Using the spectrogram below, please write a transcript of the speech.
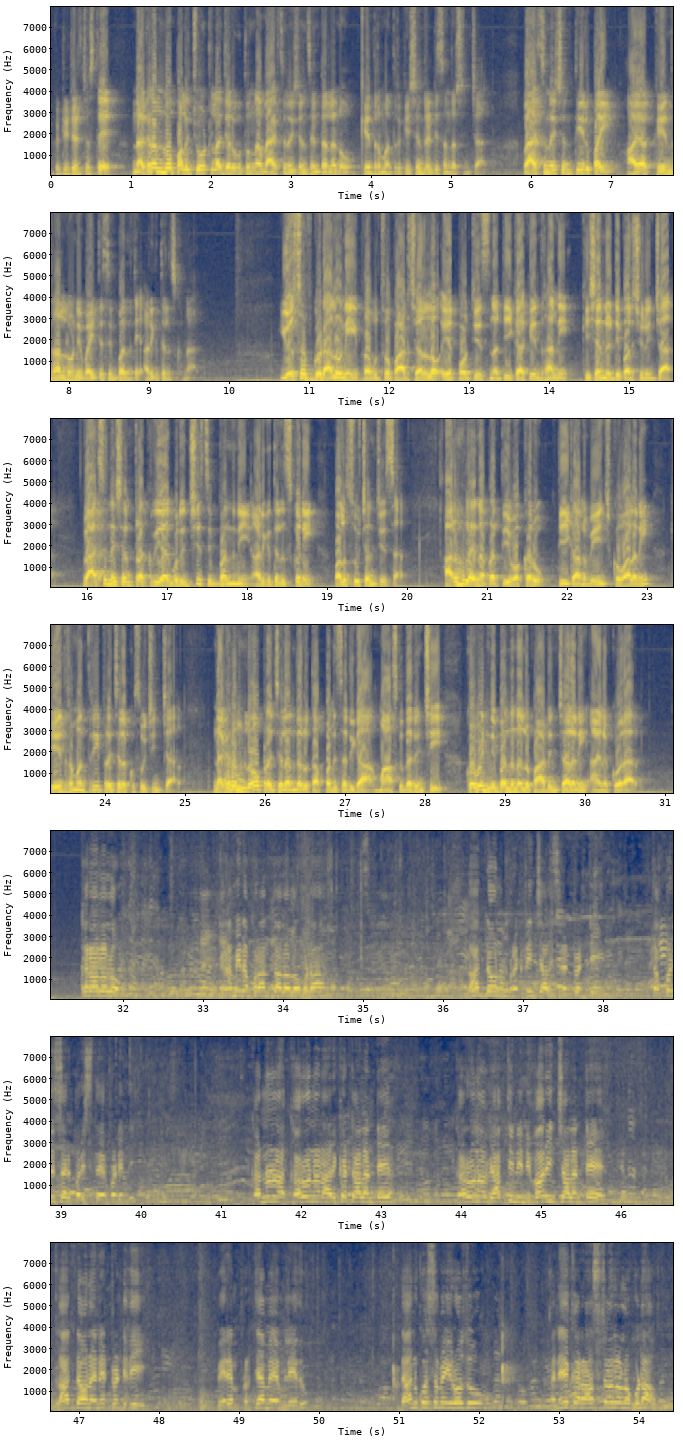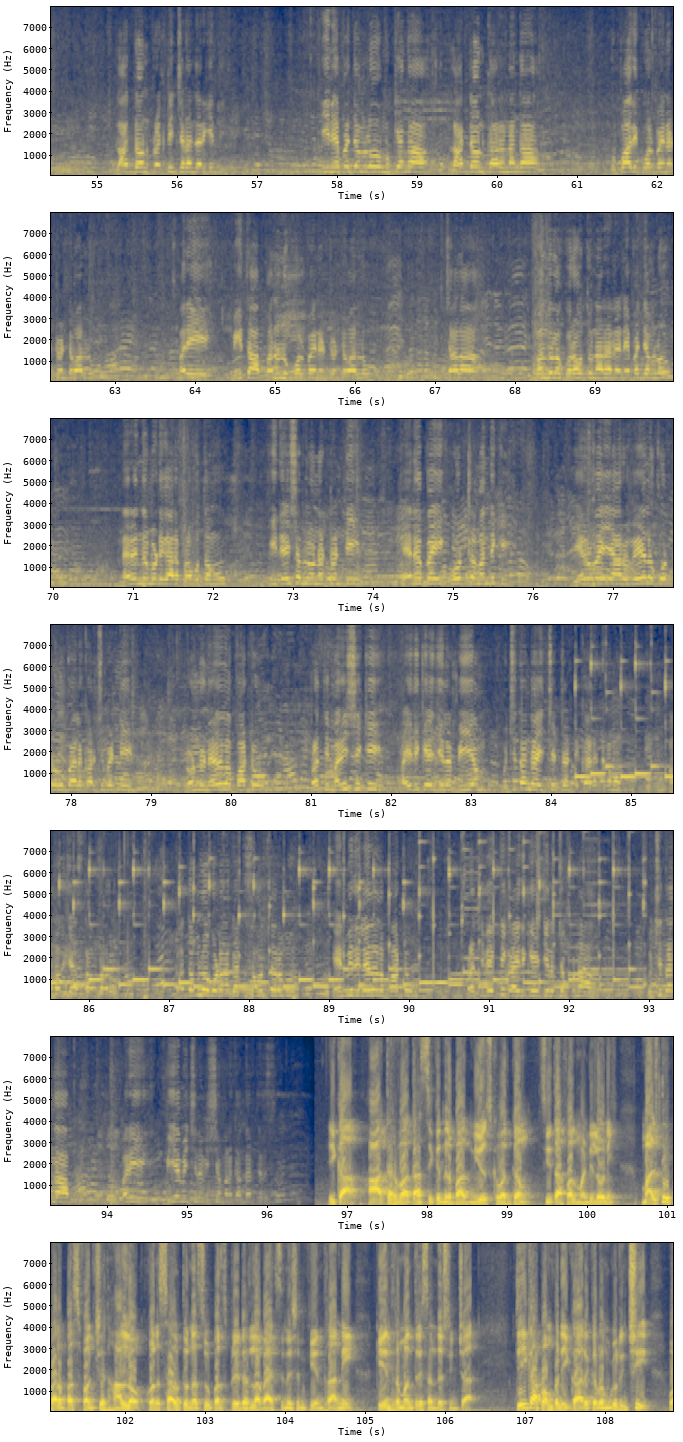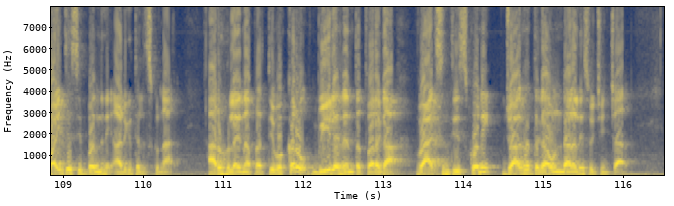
ఇక డీటెయిల్ చూస్తే నగరంలో పలు చోట్ల జరుగుతున్న వ్యాక్సినేషన్ సెంటర్లను కేంద్ర మంత్రి కిషన్ రెడ్డి సందర్శించారు. వ్యాక్సినేషన్ తీరుపై ఆయా కేంద్రాల్లోని వైద్య సిబ్బందిని అడిగి తెలుసుకున్నారు. యూసఫ్గూడలోని ప్రభుత్వ పాఠశాలలో ఏర్పాటు చేసిన టీకా కేంద్రాన్ని కిషన్ రెడ్డి పరిశీలించారు. వ్యాక్సినేషన్ ప్రక్రియ గురించి సిబ్బందిని అడిగి తెలుసుకుని పలు సూచనలు చేశారు. అర్హులైన ప్రతి ఒక్కరూ టీకాను వేయించుకోవాలని కేంద్ర మంత్రి ప్రజలకు సూచించారు. నగరంలో ప్రజలందరూ తప్పనిసరిగా మాస్క్ ధరించి కోవిడ్ నిబంధనలు పాటించాలని ఆయన కోరారు. నగరాలలో గ్రామీణ ప్రాంతాలలో కూడా లాక్డౌన్ ప్రకటించాల్సినటువంటి తప్పనిసరి పరిస్థితి ఏర్పడింది. కరోనా కరోనాను అరికట్టాలంటే కరోనా వ్యాప్తిని నివారించాలంటే లాక్డౌన్ అనేటువంటిది వేరేం ప్రత్యామ్నాయం లేదు. దానికోసమే ఈరోజు అనేక రాష్ట్రాలలో కూడా లాక్డౌన్ ప్రకటించడం జరిగింది. ఈ నేపథ్యంలో ముఖ్యంగా లాక్డౌన్ కారణంగా ఉపాధి కోల్పోయినటువంటి వాళ్ళు మరి మిగతా పనులు కోల్పోయినటువంటి వాళ్ళు చాలా ఇబ్బందులకు గురవుతున్నారనే నేపథ్యంలో నరేంద్ర మోడీ గారి ప్రభుత్వము ఈ దేశంలో ఉన్నటువంటి ఎనభై కోట్ల మందికి ఇరవై ఆరు వేల కోట్ల రూపాయలు ఖర్చు పెట్టి రెండు నెలల పాటు ప్రతి మనిషికి ఐదు కేజీల బియ్యం ఉచితంగా ఇచ్చేటువంటి కార్యక్రమం అమలు చేస్తూ ఉన్నారు. గతంలో కూడా గత సంవత్సరము ఎనిమిది నెలల పాటు ప్రతి వ్యక్తికి ఐదు కేజీల చొప్పున ఉచితంగా మరి బియ్యం ఇచ్చిన విషయం మనకు అందరికీ తెలుసు. ఇక ఆ తర్వాత సికింద్రాబాద్ నియోజకవర్గం సీతాఫల్ మండిలోని మల్టీపర్పస్ ఫంక్షన్ హాల్లో కొనసాగుతున్న సూపర్ స్ప్రెడర్ల వ్యాక్సినేషన్ కేంద్రాన్ని కేంద్ర మంత్రి సందర్శించారు. టీకా పంపిణీ కార్యక్రమం గురించి వైద్య సిబ్బందిని అడిగి తెలుసుకున్నారు. అర్హులైన ప్రతి ఒక్కరూ వీలైనంత త్వరగా వ్యాక్సిన్ తీసుకొని జాగ్రత్తగా ఉండాలని సూచించారు.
